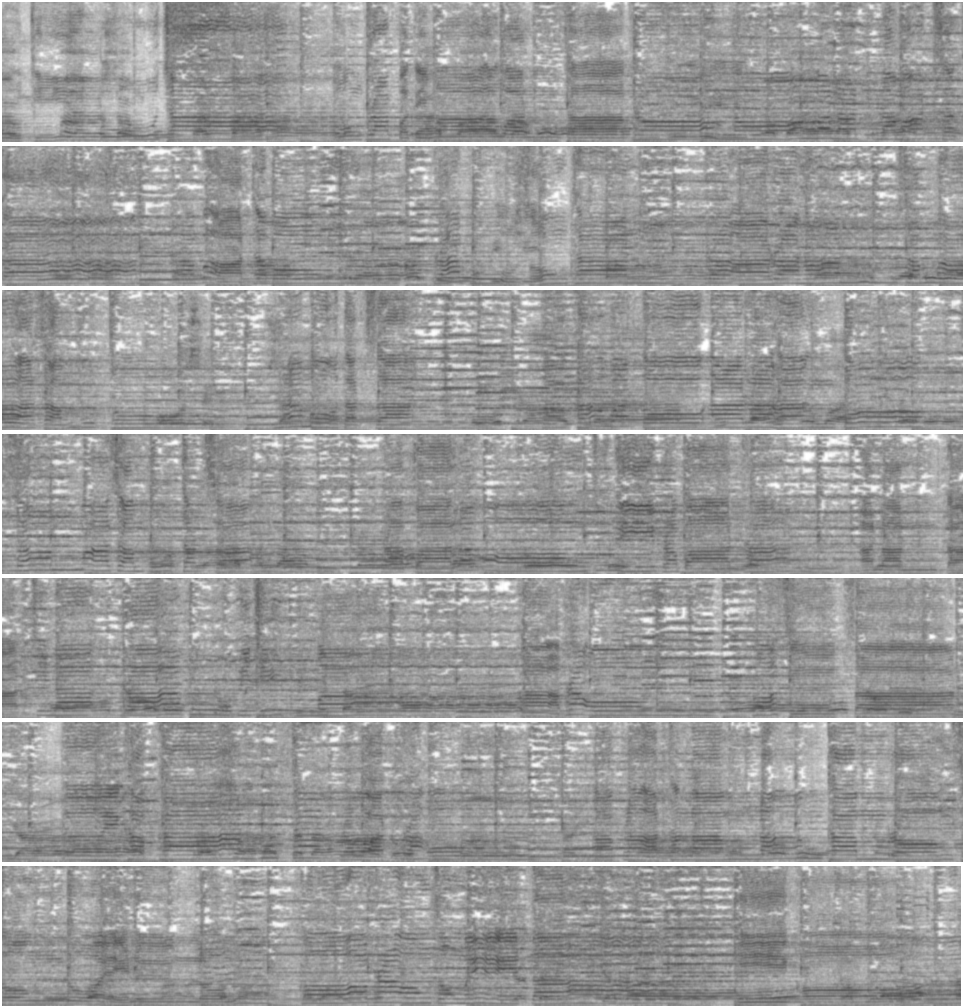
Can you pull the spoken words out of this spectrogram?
ลูกเทียนบูชา องค์พระปฏิมาวันทาพร้อมน้อมมนัดนมัสการพระบาทบงพระผู้ทรงทาน พระอรหันต์สัมมาสัมพุทโธนะโมตัสสะภะคะวะโต ทักษะพระป่าละอองทุลีพระบาทพระอนันตชินะพระผู้พิชิตมาข้าพระองค์ขอสืบสารเอ่ยขับขานพุทธประวัติพระองค์หาพลาดทลามน้ำคำร้องทรงด้วยลืมลง ขอพระองค์ทรงเมตตาที่ขอ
